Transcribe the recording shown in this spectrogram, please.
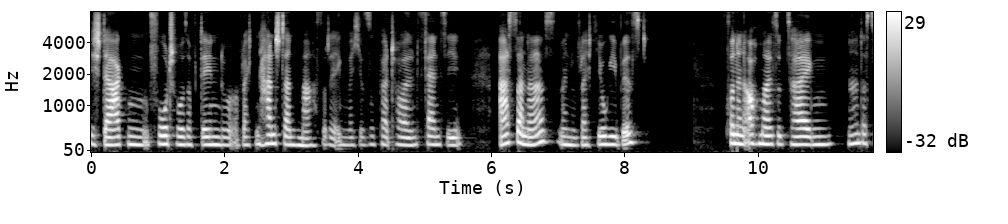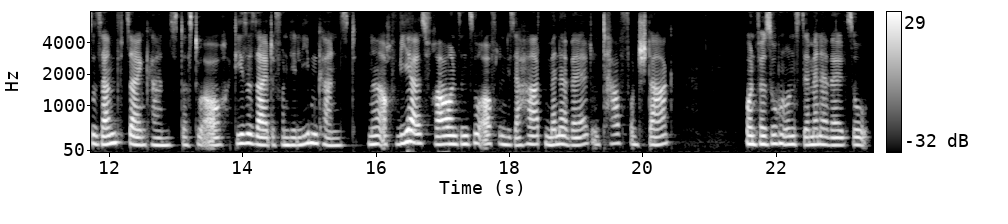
die starken Fotos, auf denen du vielleicht einen Handstand machst oder irgendwelche super tollen, fancy Asanas, wenn du vielleicht Yogi bist, sondern auch mal zu zeigen, ne, dass du sanft sein kannst, dass du auch diese Seite von dir lieben kannst. Ne? Auch wir als Frauen sind so oft in dieser harten Männerwelt und tough und stark und versuchen uns der Männerwelt so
